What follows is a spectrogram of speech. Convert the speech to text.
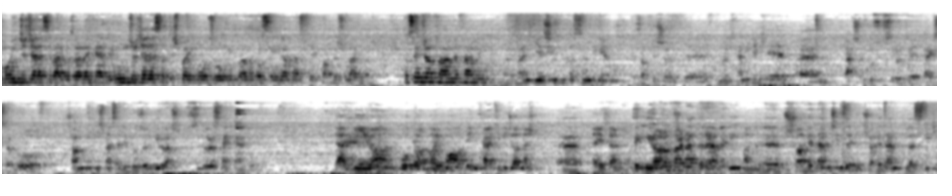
ما اینجا جلسه برگزار نکردیم اونجا جلساتش با این موضوع امیدوارم حسین هم هست که کارشون نگذار حسین جان تو هم بفرمایید. آره، من یه چیز می‌خواستم بگم اضافه شد. نکته اینه که بخش خصوصی رو که پریسا گفت شما میگید هیچ مسئله بزرگی رو بخش خصوصی درست نکرده. در ایران بحران های ما به این ترتیب ایجاد نشد. به ایران رو کار ندارم ولی اه، شاهدم چیزه. شاهدم پلاستیکه.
